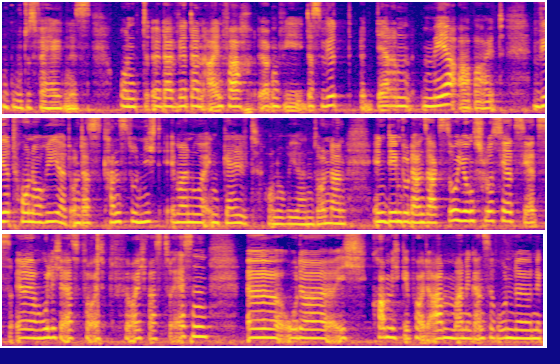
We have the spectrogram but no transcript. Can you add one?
ein gutes Verhältnis. Und äh, da wird dann einfach irgendwie, das wird, deren Mehrarbeit wird honoriert. Und das kannst du nicht immer nur in Geld honorieren, sondern indem du dann sagst, so Jungs, Schluss jetzt, jetzt äh, hole ich erst für euch, für euch was zu essen. Äh, oder ich komme, ich gebe heute Abend mal eine ganze Runde, eine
